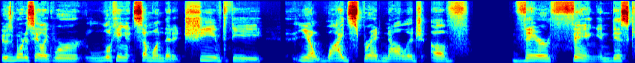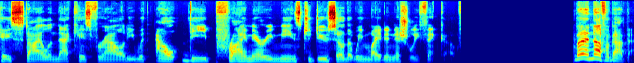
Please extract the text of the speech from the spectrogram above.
It was more to say like we're looking at someone that achieved the you know widespread knowledge of their thing, in this case, style, in that case, virality, without the primary means to do so that we might initially think of. But enough about that.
